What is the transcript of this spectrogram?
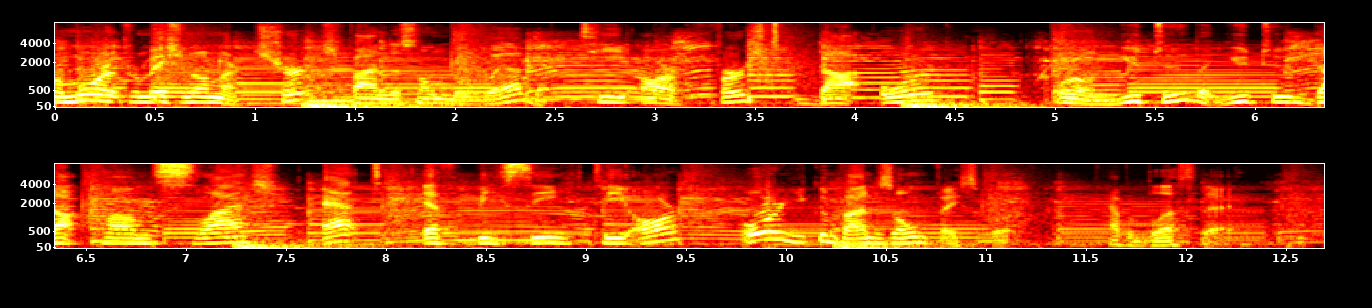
For more information on our church, find us on the web at trfirst.org or on YouTube at youtube.com slash at FBCTR, or you can find us on Facebook. Have a blessed day.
